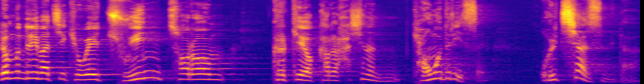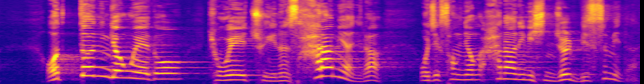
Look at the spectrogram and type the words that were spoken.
이런 분들이 마치 교회의 주인처럼 그렇게 역할을 하시는 경우들이 있어요. 옳지 않습니다. 어떤 경우에도 교회의 주인은 사람이 아니라 오직 성령 하나님이신 줄 믿습니다.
